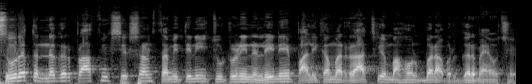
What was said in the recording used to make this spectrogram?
સુરત નગર પ્રાથમિક શિક્ષણ સમિતિની ચૂંટણીને લઈને પાલિકામાં રાજકીય માહોલ બરાબર ગરમાયો છે.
